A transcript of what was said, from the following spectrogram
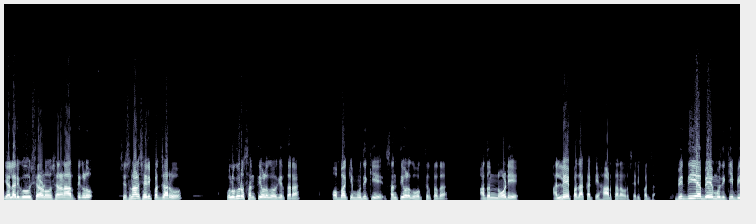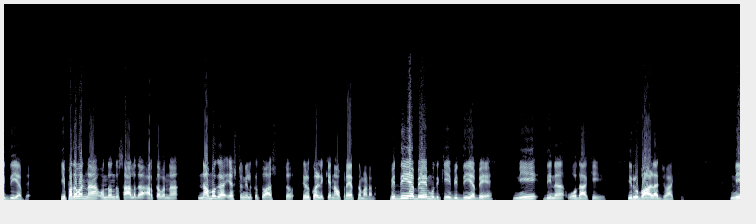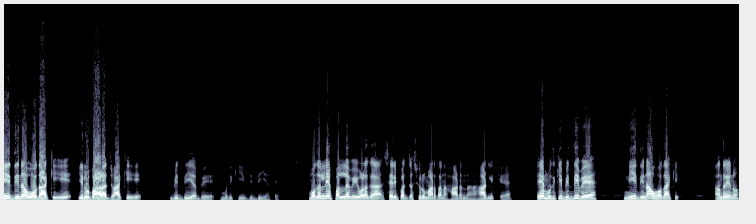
ಎಲ್ಲರಿಗೂ ಶರಣು, ಶರಣಾರ್ಥಿಗಳು. ಶಿಶುನಾಳ್ ಶರೀಫ್ ಅಜ್ಜಾರು ಹುಲಗೂರು ಸಂತಿಯೊಳಗೆ ಹೋಗಿರ್ತಾರ. ಒಬ್ಬಾಕಿ ಮುದುಕಿ ಸಂತಿಯೊಳಗೆ ಹೋಗ್ತಿರ್ತದ. ಅದನ್ನ ನೋಡಿ ಅಲ್ಲೇ ಪದ ಕಟ್ಟಿ ಹಾಡ್ತಾರ ಅವರು ಶರೀಫ್ ಅಜ್ಜ ಬಿದ್ದಿಯ ಬೇ ಮುದುಕಿ, ಬಿದ್ದಿಯ ಬೇ. ಈ ಪದವನ್ನ ಒಂದೊಂದು ಸಾಲದ ಅರ್ಥವನ್ನ ನಮಗ ಎಷ್ಟು ನಿಲ್ಕತ್ತೋ ಅಷ್ಟು ತಿಳ್ಕೊಳ್ಳಿಕ್ಕೆ ನಾವು ಪ್ರಯತ್ನ ಮಾಡೋಣ. ಬಿದ್ದಿಯ ಬೇ ಮುದುಕಿ, ಬಿದ್ದಿಯ ಬೇ, ನೀ ದಿನ ಓದಾಕಿ, ಇರುಬಾಳ ಜ್ವಾಕಿ. ನೀ ದಿನ ಓದಾಕಿ ಇರುಬಾಳ ಜಾಕಿ ಬಿದ್ದಿಯ ಬೇ ಮುದುಕಿ ಬಿದ್ದಿಯ ಬೇ ಮೊದಲನೇ ಪಲ್ಲವಿ ಒಳಗ ಸರಿಪಜ್ಜ ಶುರು ಮಾಡ್ತಾನ ಹಾಡನ್ನ ಹಾಡ್ಲಿಕ್ಕೆ. ಏ ಮುದುಕಿ ಬಿದ್ದಿವೆ ನೀ ದಿನ ಹೋದಾಕಿ ಅಂದ್ರೇನು?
